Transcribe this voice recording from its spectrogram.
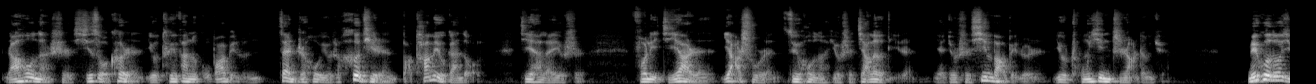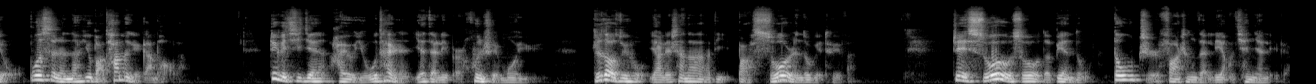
然后呢是西索克人又推翻了古巴比伦，再之后又是赫梯人把他们又赶走了。接下来又是弗里吉亚人、亚述人，最后呢又是加勒底人，也就是新巴比伦人，又重新执掌政权。没过多久，波斯人呢又把他们给赶跑了。这个期间，还有犹太人也在里边浑水摸鱼，直到最后亚历山大大帝把所有人都给推翻。这所有所有的变动都只发生在两千年里边，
